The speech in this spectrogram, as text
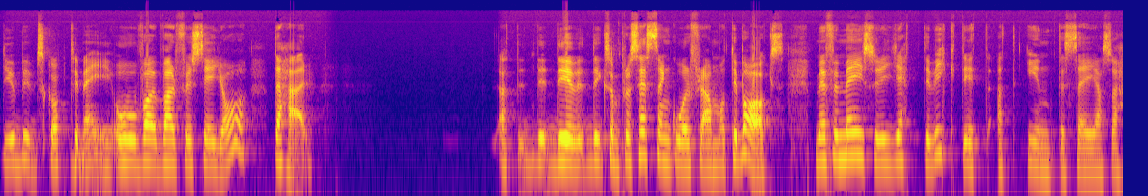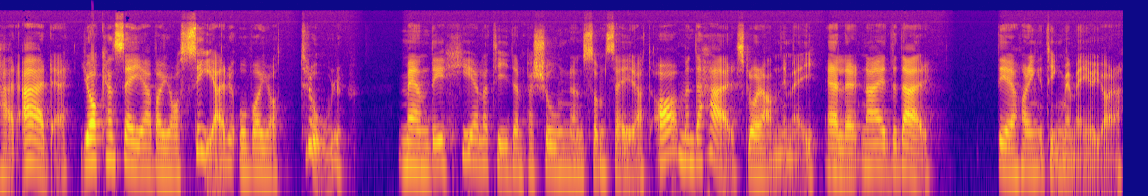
Det är ju budskap till mig. Och var, varför ser jag det här? Att det, det, liksom processen går fram och tillbaks. Men för mig så är det jätteviktigt att inte säga så här är det. Jag kan säga vad jag ser och vad jag tror. Men det är hela tiden personen som säger att ja, men det här slår an i mig. Eller nej, det där det har ingenting med mig att göra.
